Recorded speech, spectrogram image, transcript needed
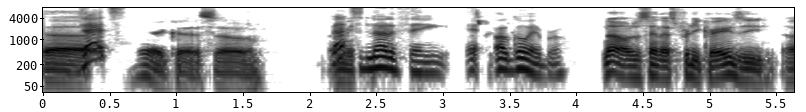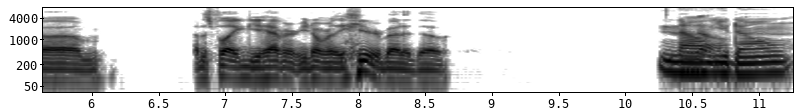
uh, that's America. So that's another thing. Eh, Oh, go ahead, bro. no, I'm just saying that's pretty crazy. Um, I just feel like you haven't you don't really hear about it though. no, No. you don't.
